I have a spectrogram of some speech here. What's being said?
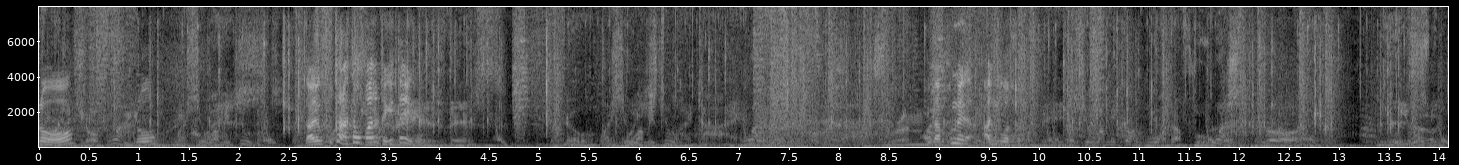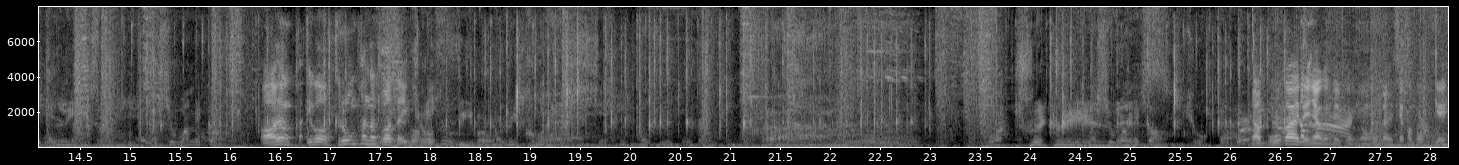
Me to 나 이거 포탑 안 타고 빠져도 되겠다 이거. this? No. What you want me to I die? 어, 나 품에 안 죽었어. 아 형 이거 들어온 판단 좋았다 이거. 나 뭐 가야 되냐 근데 병영 나 세컨 뽑을게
